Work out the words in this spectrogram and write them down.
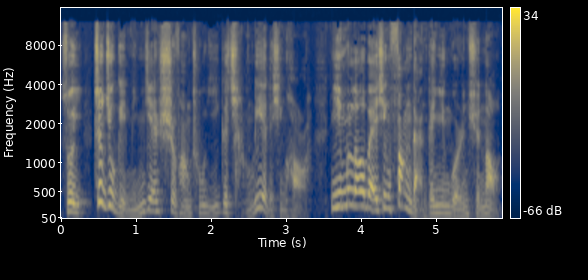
所以这就给民间释放出一个强烈的信号啊。你们老百姓放胆跟英国人去闹，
